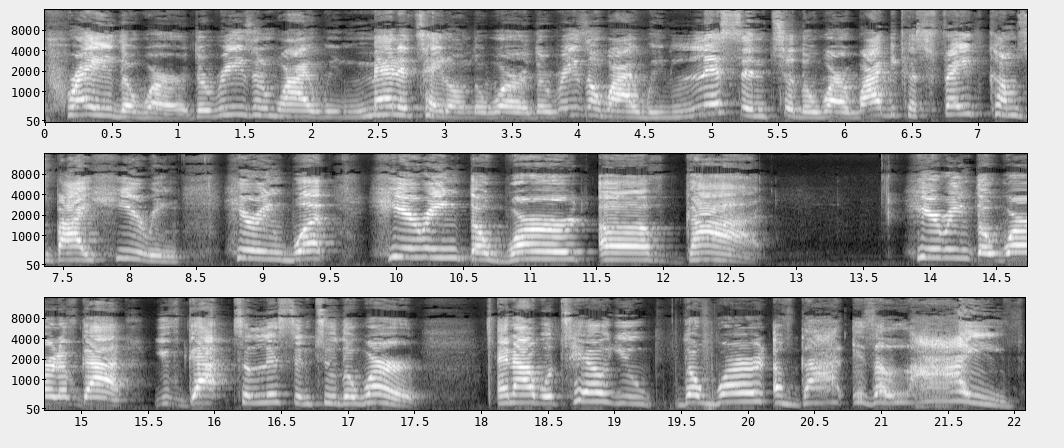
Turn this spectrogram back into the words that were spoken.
pray the word, the reason why we meditate on the word, the reason why we listen to the word. Why? Because faith comes by hearing. Hearing what? Hearing the word of God. Hearing the word of God. You've got to listen to the word. And I will tell you, the word of God is alive.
